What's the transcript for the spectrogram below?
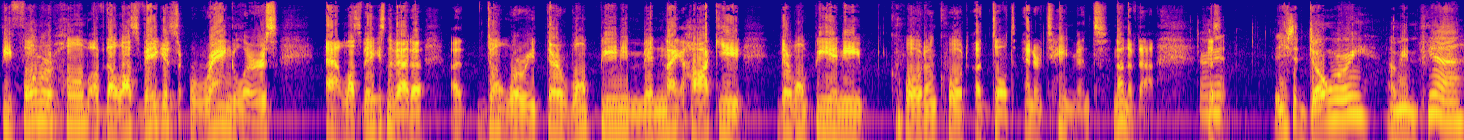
the former home of the Las Vegas Wranglers at Las Vegas, Nevada. Uh, don't worry, there won't be any midnight hockey. There won't be any quote unquote adult entertainment. None of that. Darn Just- it. You said don't worry. I mean, Yeah.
